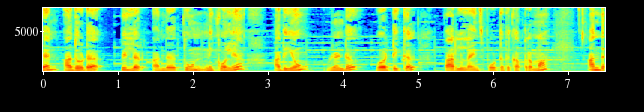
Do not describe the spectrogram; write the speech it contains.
தென் அதோட பில்லர் அந்த தூண் நிற்கும் இல்லையா? அதையும் ரெண்டு வேர்ட்டிக்கல் பேரல் லைன்ஸ் போட்டதுக்கப்புறமா அந்த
